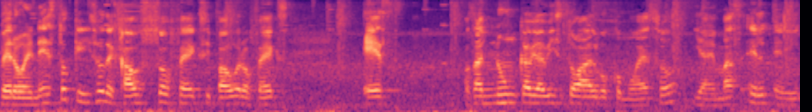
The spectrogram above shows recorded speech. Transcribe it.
Pero en esto que hizo de House of X y Power of X es, o sea, nunca había visto algo como eso y además el, el,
